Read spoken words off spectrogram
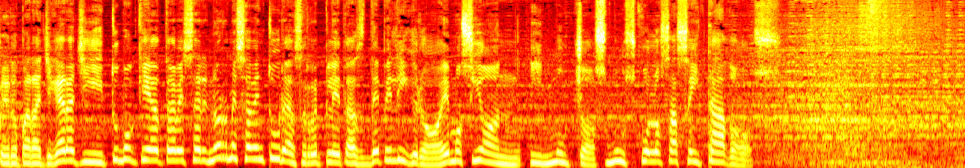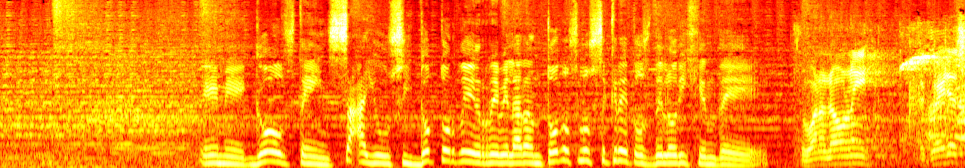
Pero para llegar allí tuvo que atravesar enormes aventuras repletas de peligro, emoción y muchos músculos aceitados. M. Goldstein, Sayus y Dr. D revelarán todos los secretos del origen de The one and only, the greatest,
